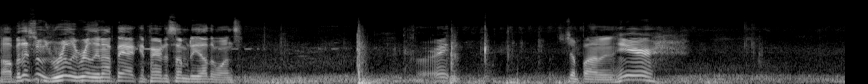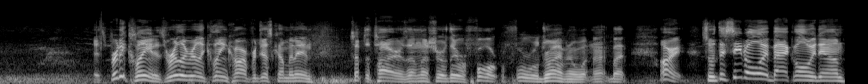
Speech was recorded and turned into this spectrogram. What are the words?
Uh, but this one's really, really not bad compared to some of the other ones. All right, let's jump on in here. It's pretty clean. It's really, really clean car for just coming in, except the tires. I'm not sure if they were four, four-wheel driving or whatnot, but all right. So with the seat all the way back, all the way down,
